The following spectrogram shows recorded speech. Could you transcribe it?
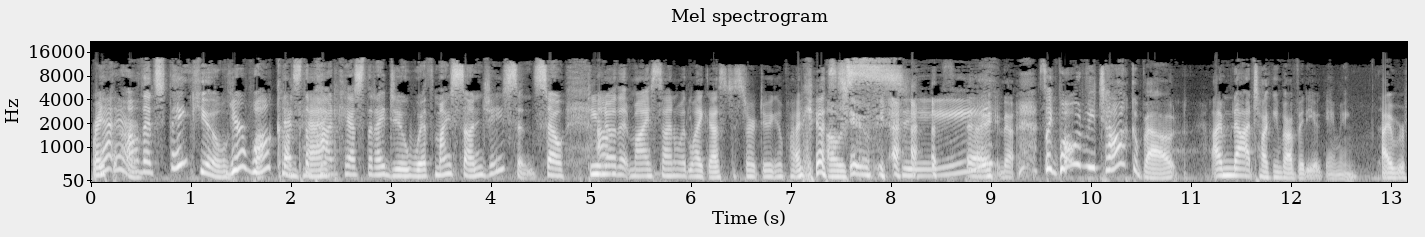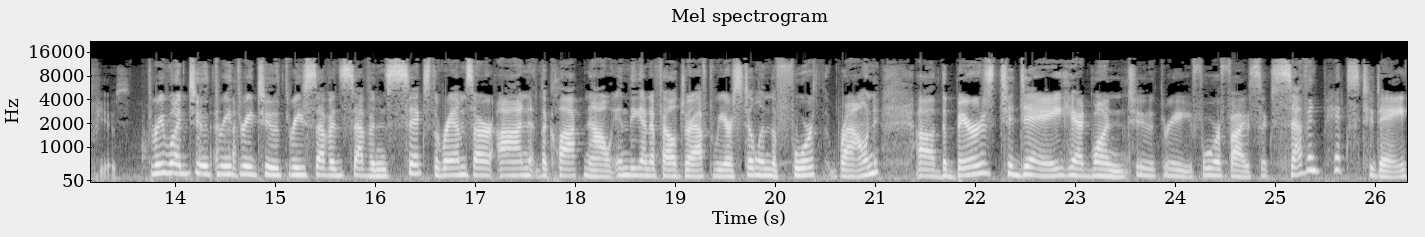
right Yeah, there. Oh, that's thank you. You're welcome, That's the podcast that I do with my son Jason. So, Do you know um, that my son would like us to start doing a podcast Oh, too? see? I know. It's like, what would we talk about? I'm not talking about video gaming. I refuse. 312-332-3776. The Rams are on the clock now in the NFL draft. We are still in the fourth round. Uh, the Bears today had one, two, three, four, five, six, seven picks today,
